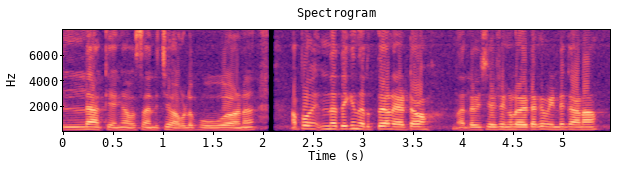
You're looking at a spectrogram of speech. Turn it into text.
എല്ലാം ഒക്കെ അങ്ങ് അവസാനിച്ച് അവൾ പോവുകയാണ്. അപ്പോൾ ഇന്നത്തേക്ക് നിർത്തുകയാണ് കേട്ടോ. നല്ല വിശേഷങ്ങളുമായിട്ടൊക്കെ വീണ്ടും കാണാം.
